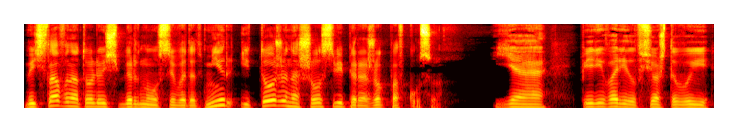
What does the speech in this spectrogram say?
Вячеслав Анатольевич вернулся в этот мир и тоже нашел себе пирожок по вкусу. «Я переварил все, что вы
